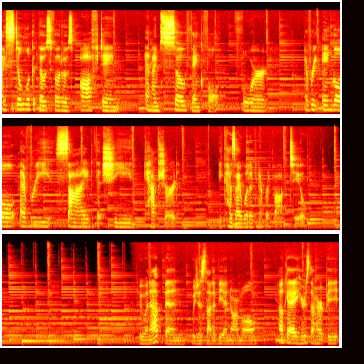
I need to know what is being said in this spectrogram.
I still look at those photos often, and I'm so thankful for every angle, every side that she captured because I would have never thought to. We went up and we just thought it'd be a normal, okay, here's the heartbeat.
